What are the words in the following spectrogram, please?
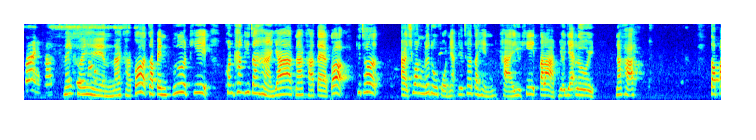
ไม่ครับไม่เคยเห็นนะคะ ก็จะเป็นพืชที่ค่อนข้างที่จะหายากนะคะ แต่ก็ที่เชอร์อ่าช่วงฤดูฝนเนี่ยที่เชอร์จะเห็นขายอยู่ที่ตลาดเยอะแยะเลยนะคะ ต่อไป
